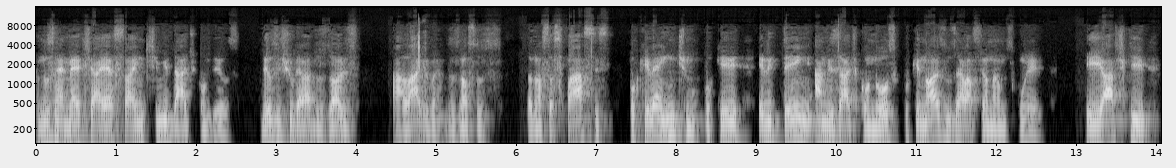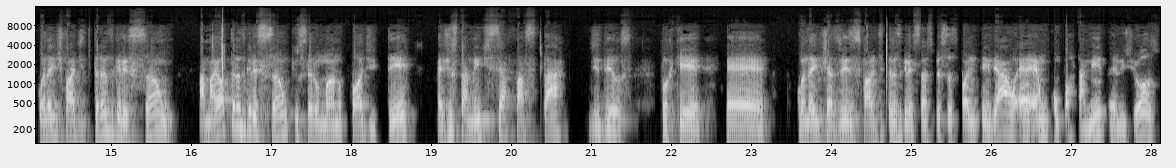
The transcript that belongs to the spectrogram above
nos remete a essa intimidade com Deus. Deus enxugará dos olhos a lágrima dos nossos, das nossas faces, porque Ele é íntimo, porque Ele tem amizade conosco, porque nós nos relacionamos com Ele. E eu acho que quando a gente fala de transgressão, a maior transgressão que o ser humano pode ter é justamente se afastar de Deus. Porque é, quando a gente às vezes fala de transgressão, as pessoas podem entender, ah, é, é um comportamento religioso.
